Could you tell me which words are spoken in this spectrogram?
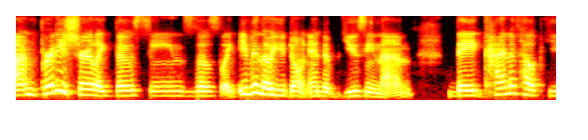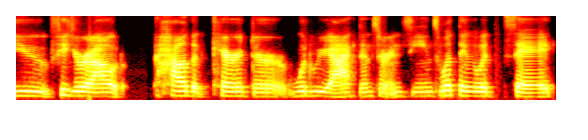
i'm pretty sure like those scenes those like even though you don't end up using them they kind of help you figure out how the character would react in certain scenes what they would say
